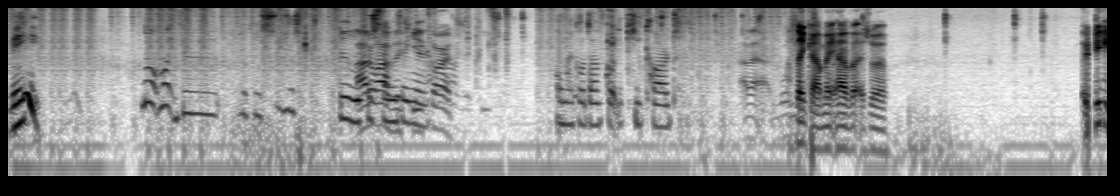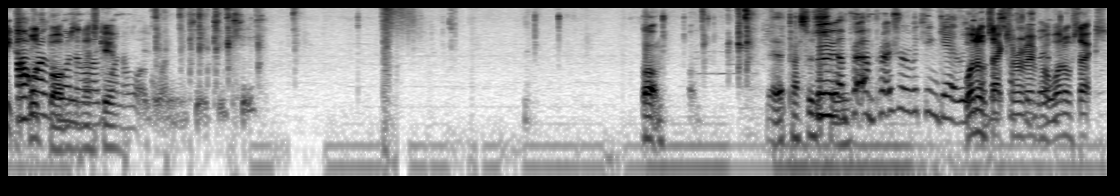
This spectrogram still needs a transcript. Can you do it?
Me? No, not you. Lucas, you just do I Lucas don't have things the right key now. card. Oh my god, I've got the key card. I, I think I might have it as well. How do you I explode want bombs in, in I this want to go game? in, I want to go in. Okay, okay, okay. Got him. Yeah, the pistol's Boo, I'm, pre- I'm pretty sure we can get like, 106, remember, well. 106.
